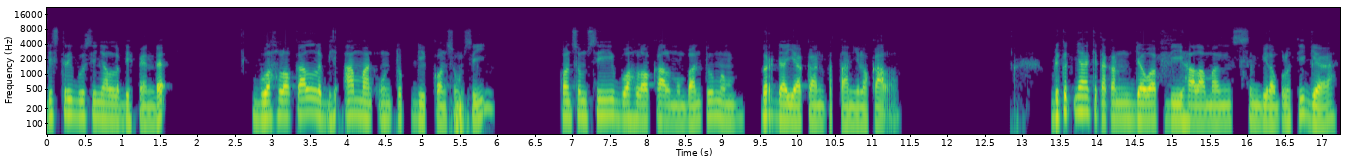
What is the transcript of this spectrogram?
distribusinya lebih pendek, buah lokal lebih aman untuk dikonsumsi, konsumsi buah lokal membantu memberdayakan petani lokal. Berikutnya kita akan jawab di halaman 93.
